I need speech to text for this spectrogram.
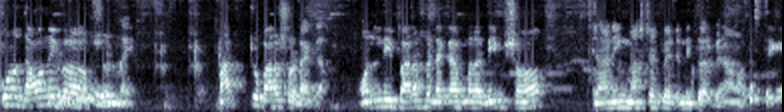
কোনো দামাদামি করার অপশন নাই। মাত্র বারোশো টাকা। অনলি বারোশো টাকা আপনারা ডিম সহ রানিং মাস্টার পেয়ারটা নিতে পারবেন আমার কাছ থেকে।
